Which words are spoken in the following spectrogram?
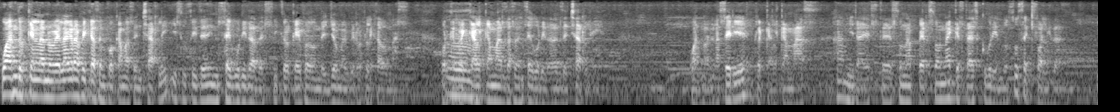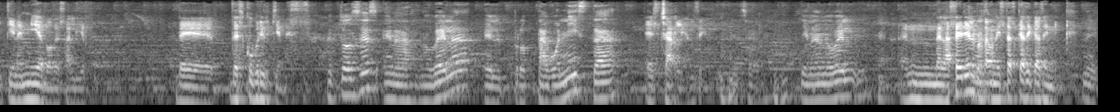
Cuando que en la novela gráfica se enfoca más en Charlie y sus inseguridades. Y creo que ahí fue donde yo me vi reflejado más. Porque Ah. recalca más las inseguridades de Charlie. Cuando en la serie recalca más, ah, mira, este es una persona que está descubriendo su sexualidad. Y tiene miedo de salir. De descubrir quién es. Entonces, en la novela, el protagonista. El Charlie en sí. Y en la novela. En, en la serie el protagonista es casi casi Nick. Nick.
